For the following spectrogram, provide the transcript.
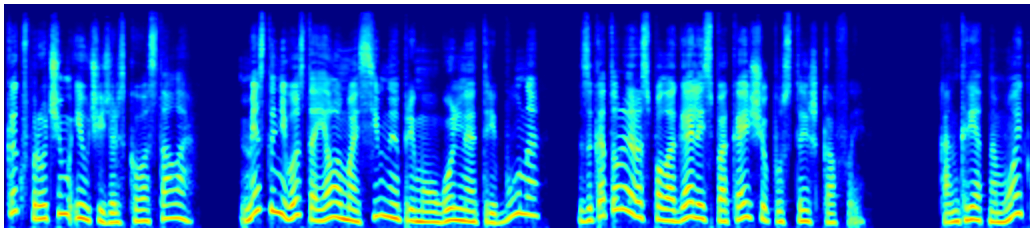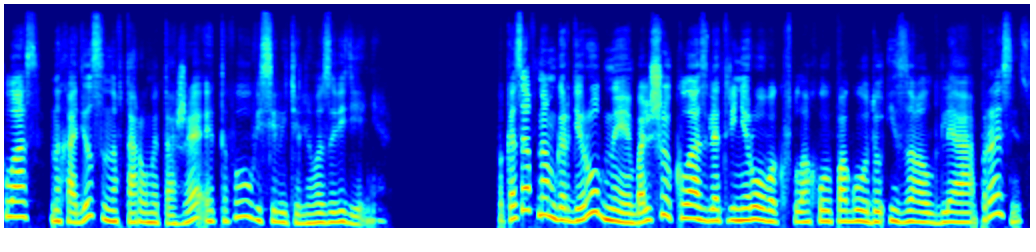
Как, впрочем, и учительского стола. Вместо него стояла массивная прямоугольная трибуна, за которой располагались пока еще пустые шкафы. Конкретно мой класс находился на втором этаже этого увеселительного заведения. Показав нам гардеробные, большой класс для тренировок в плохую погоду и зал для праздниц,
